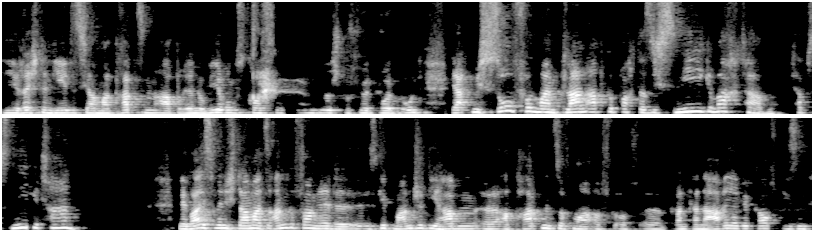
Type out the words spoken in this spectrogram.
die rechnen jedes Jahr Matratzen ab, Renovierungskosten, die durchgeführt wurden. Und der hat mich so von meinem Plan abgebracht, dass ich es nie gemacht habe. Ich habe es nie getan. Wer weiß, wenn ich damals angefangen hätte, es gibt manche, die haben äh, Apartments auf, auf, auf äh, Gran Canaria gekauft, die, sind,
